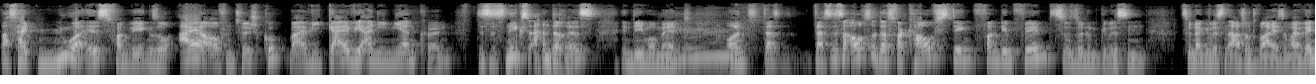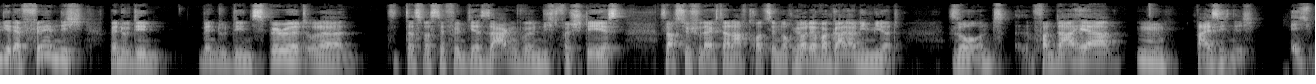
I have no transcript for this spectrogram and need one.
Was halt nur ist, von wegen so Eier auf den Tisch, guckt mal, wie geil wir animieren können. Das ist nichts anderes in dem Moment. Mhm. Und das, das ist auch so das Verkaufsding von dem Film zu so einem gewissen, zu einer gewissen Art und Weise. Weil wenn dir der Film nicht, wenn du den, wenn du den Spirit oder das, was der Film dir sagen will, nicht verstehst, sagst du vielleicht danach trotzdem noch, ja, der war geil animiert. So, und von daher, mh, hm, weiß ich nicht. Ich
